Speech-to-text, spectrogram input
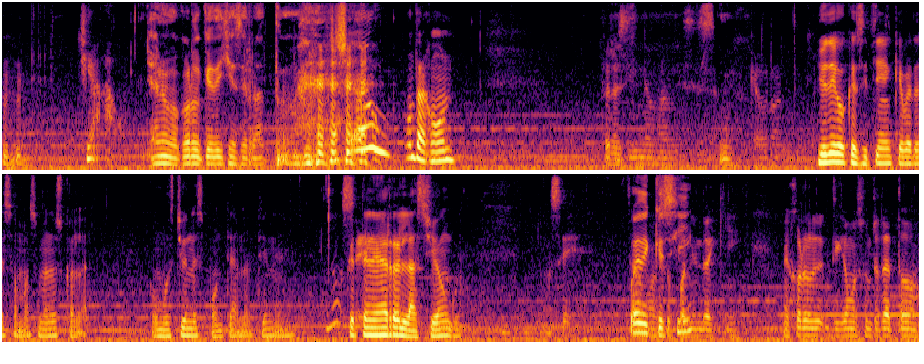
Chao. Ya no me acuerdo qué dije hace rato. Chao. Un dragón. Pero sí, no mames. Es cabrón. Yo digo que sí tiene que ver eso más o menos con la combustión espontánea. Tiene No que sé. tener relación, güey. No sé. Puede Estamos que sí. aquí. Mejor digamos un relato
